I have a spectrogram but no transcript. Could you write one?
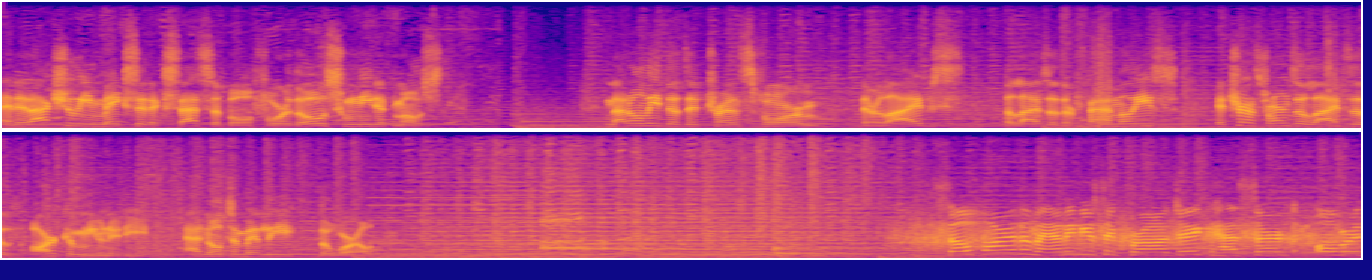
and it actually makes it accessible for those who need it most. Not only does it transform their lives, the lives of their families, it transforms the lives of our community and ultimately the world. Far, the Miami Music Project has served over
